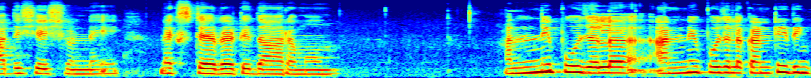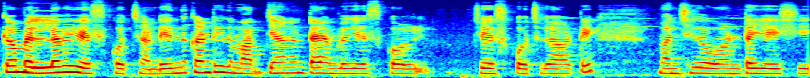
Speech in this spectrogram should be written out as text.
ఆదిశేషుణ్ణి నెక్స్ట్ ఎర్రటి దారము అన్ని పూజల అన్ని పూజల కంటే ఇది ఇంకా మెల్లగా చేసుకోవచ్చు అండి ఎందుకంటే ఇది మధ్యాహ్నం టైంలో చేసుకోవాలి చేసుకోవచ్చు కాబట్టి మంచిగా వంట చేసి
